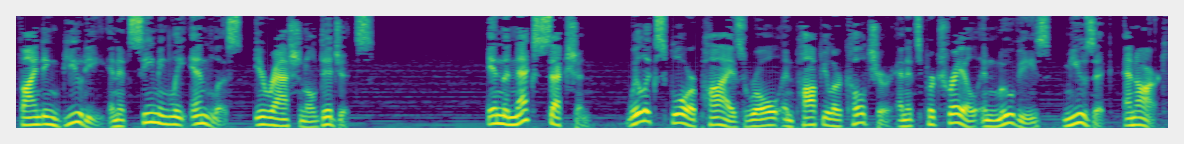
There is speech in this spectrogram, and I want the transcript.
finding beauty in its seemingly endless, irrational digits. In the next section, we'll explore pi's role in popular culture and its portrayal in movies, music, and art.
